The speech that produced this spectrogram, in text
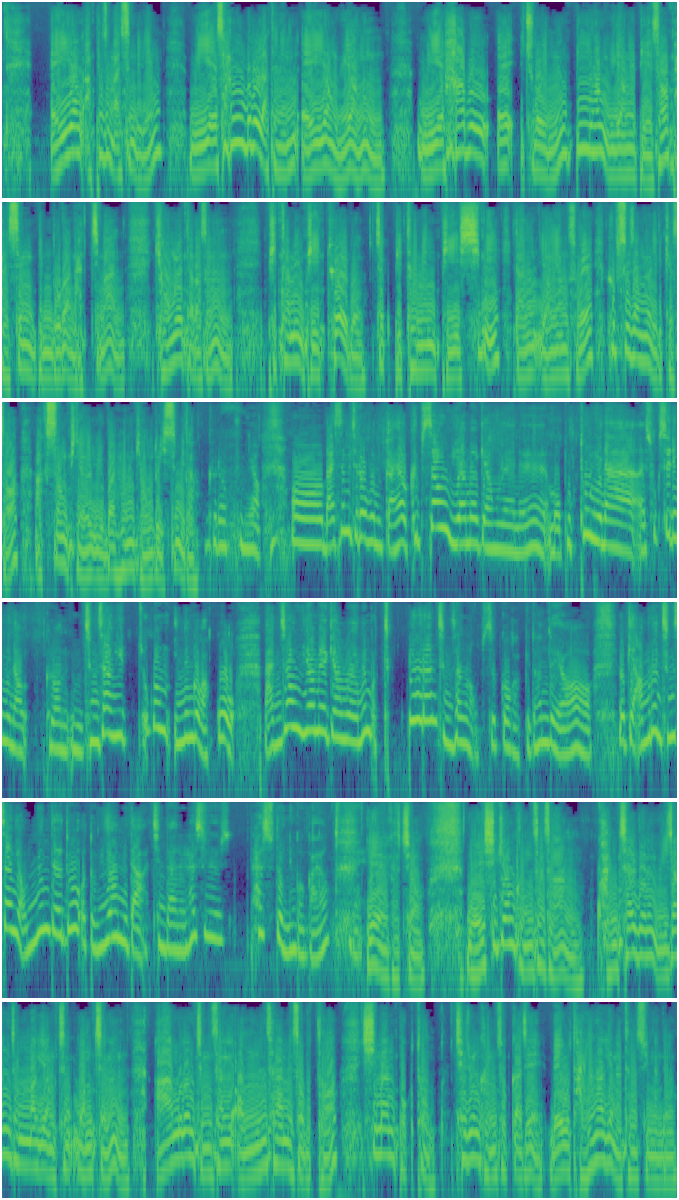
A형 앞에서 말씀드린 위의 상부를 나타내는 A형 위험은 위의 하부에 주로 있는 B형 위험에 비해서 발생 빈도가 낮지만 경우에 따라서는 비타민 B12, 즉 비타민 B12라는 영양소의 흡수장을 일으켜서 악성 빈혈을 유발하는 경우도 있습니다. 그렇군요. 어, 말씀을 들어보니까요. 급성 위험의 경우에는 뭐 복통이나 속쓰림이나 그런 음, 증상이 조금 있는 것 같고 만성 위험의 경우에는 뭐 특 별한 증상은 없을 것 같기도 한데요. 이렇게 아무런 증상이 없는데도 어떤 위험이다 진단을 할 수 할 수도 있는 건가요? 네. 예, 그렇죠. 내시경 검사상 관찰되는 위장 점막의 염증, 염증은 아무런 증상이 없는 사람에서부터 심한 복통, 체중 감소까지 매우 다양하게 나타날 수 있는데요.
